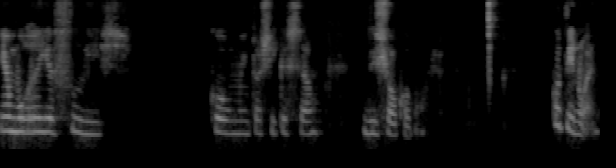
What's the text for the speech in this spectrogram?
eu morria feliz com uma intoxicação de chocobons. Continuando.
